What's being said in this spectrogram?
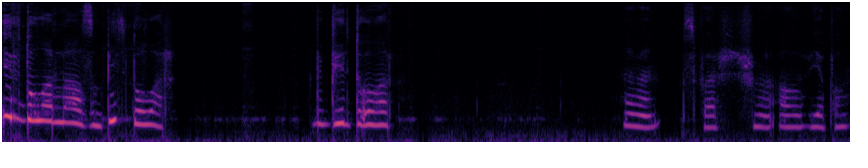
Bir dolar lazım. Bir dolar. Bir, bir dolar. Hemen sipariş şunu alıp yapalım.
